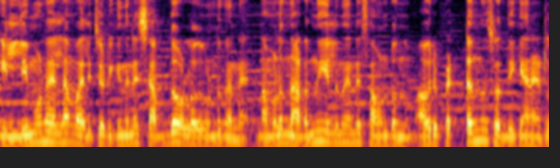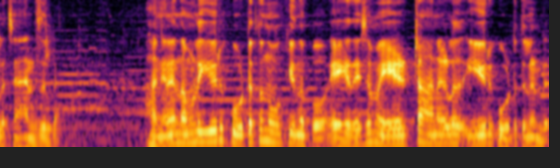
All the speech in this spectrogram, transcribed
ഇല്ലിമുളയെല്ലാം വലിച്ചൊടിക്കുന്നതിന്റെ ശബ്ദം ഉള്ളതുകൊണ്ട് തന്നെ നമ്മൾ നടന്നു ചെല്ലുന്നതിന്റെ സൗണ്ടൊന്നും അവർ പെട്ടെന്ന് ശ്രദ്ധിക്കാനായിട്ടുള്ള ചാൻസ് ഇല്ല. അങ്ങനെ നമ്മൾ ഈ ഒരു കൂട്ടത്തെ നോക്കി നിന്നപ്പോൾ ഏകദേശം ഏഴ് ആനകൾ ഈ ഒരു കൂട്ടത്തിലുണ്ട്.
